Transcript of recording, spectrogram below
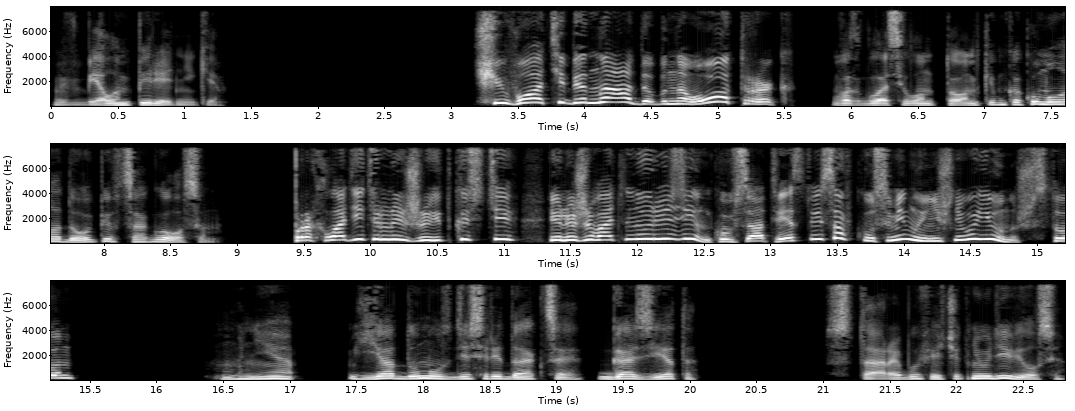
в белом переднике. «Чего тебе надобно, отрок?» — возгласил он тонким, как у молодого певца, голосом прохладительной жидкости или жевательную резинку в соответствии со вкусами нынешнего юношества». «Мне... Я думал, здесь редакция, газета». Старый буфетчик не удивился.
